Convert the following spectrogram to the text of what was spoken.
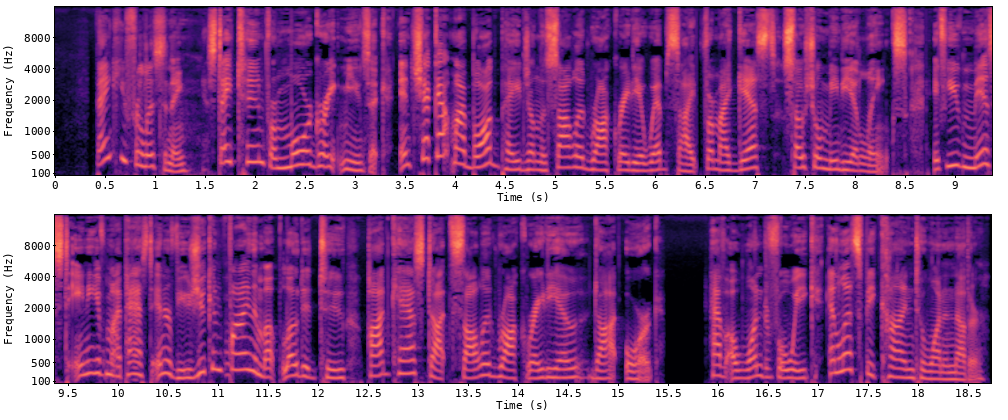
Thank you for listening. Stay tuned for more great music and check out my blog page on the Solid Rock Radio website for my guests' social media links. If you've missed any of my past interviews, you can find them uploaded to podcast.solidrockradio.org. Have a wonderful week and let's be kind to one another.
